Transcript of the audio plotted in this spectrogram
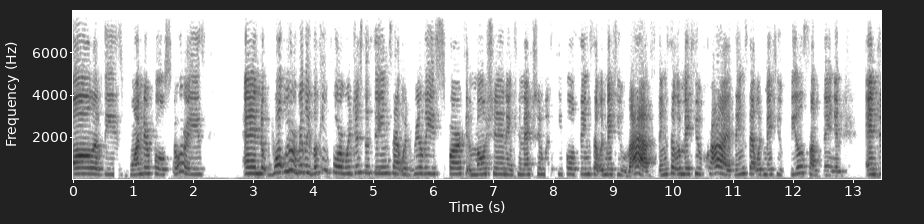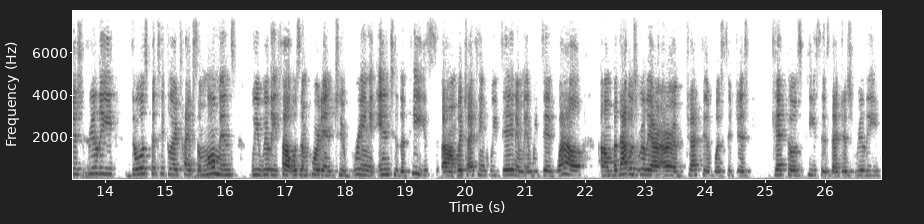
all of these wonderful stories. And what we were really looking for were just the things that would really spark emotion and connection with people, things that would make you laugh, things that would make you cry, things that would make you feel something. And and just really those particular types of moments we really felt was important to bring into the piece, um, which I think we did and, and we did well. Um, but that was really our, our objective was to just get those pieces that just really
